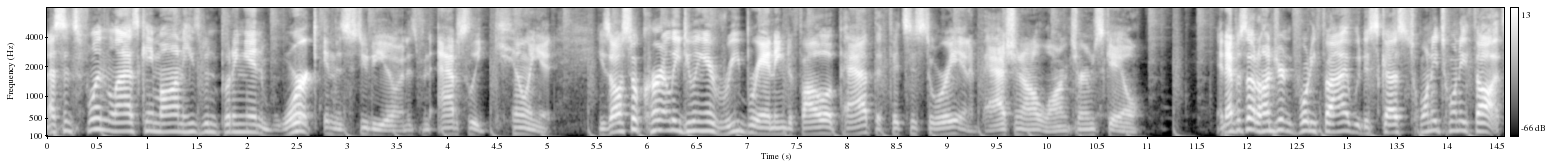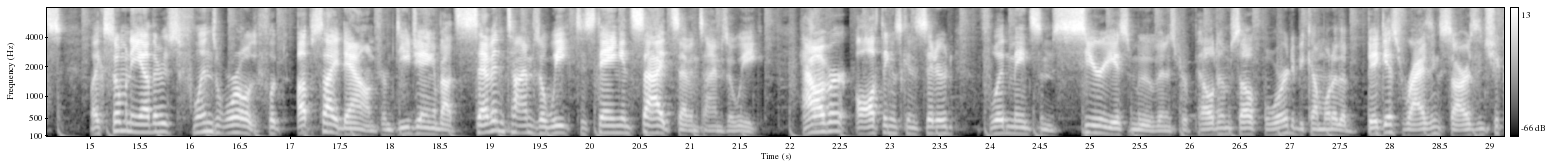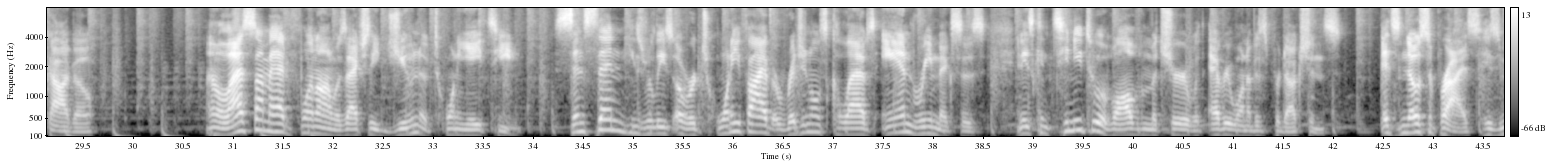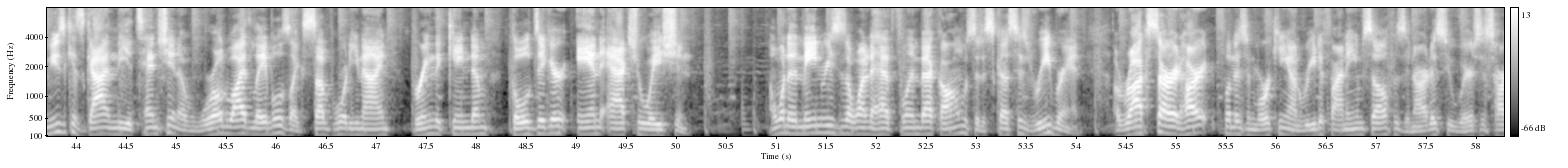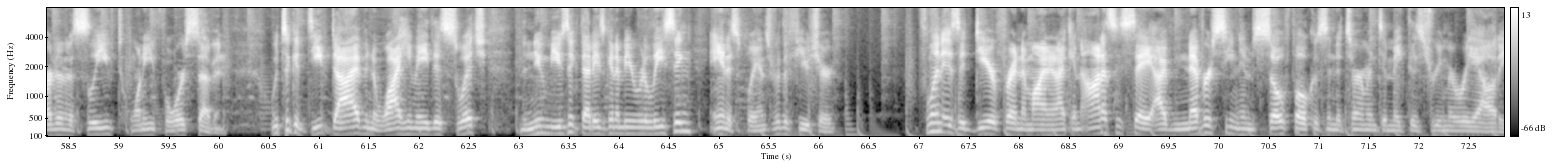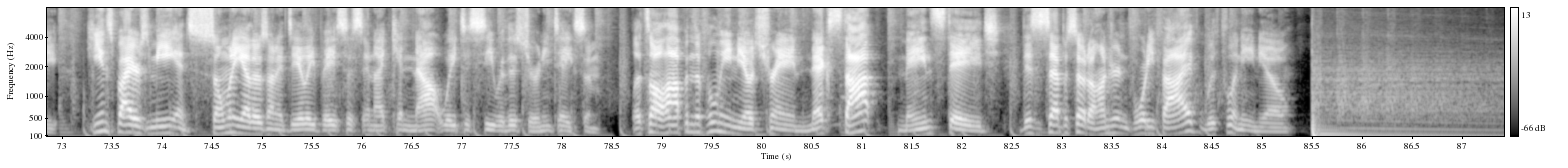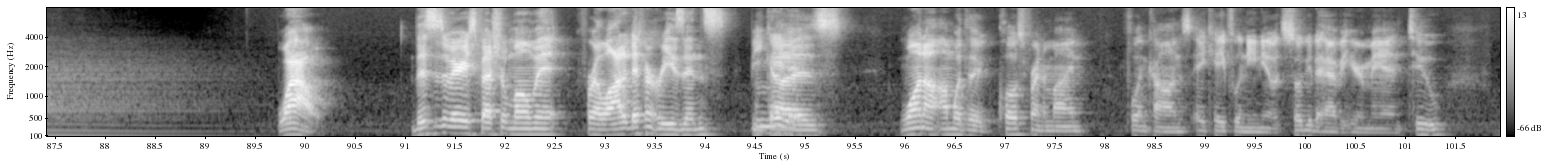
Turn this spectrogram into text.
Now, since Flynn last came on, he's been putting in work in the studio and has been absolutely killing it. He's also currently doing a rebranding to follow a path that fits his story and a passion on a long term scale. In episode 145, we discussed 2020 thoughts. Like so many others, Flynn's world flipped upside down from DJing about seven times a week to staying inside seven times a week. However, all things considered, Flynn made some serious move and has propelled himself forward to become one of the biggest rising stars in Chicago. And the last time I had Flynn on was actually June of 2018. Since then, he's released over 25 originals, collabs, and remixes, and he's continued to evolve and mature with every one of his productions. It's no surprise, his music has gotten the attention of worldwide labels like Sub 49, Bring the Kingdom, Gold Digger, and Actuation. And one of the main reasons I wanted to have Flynn back on was to discuss his rebrand. A rock star at heart, Flynn has been working on redefining himself as an artist who wears his heart on his sleeve 24 7. We took a deep dive into why he made this switch, the new music that he's going to be releasing, and his plans for the future. Flynn is a dear friend of mine, and I can honestly say I've never seen him so focused and determined to make this dream a reality. He inspires me and so many others on a daily basis, and I cannot wait to see where this journey takes him. Let's all hop in the Flaninho train. Next stop, main stage. This is episode 145 with Flaninho. Wow. This is a very special moment for a lot of different reasons because one, I'm with a close friend of mine, Flynn Collins, aka Flaninho. It's so good to have you here, man. Two,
